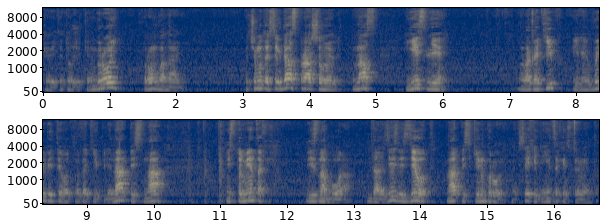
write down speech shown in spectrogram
Как видите, тоже кенгрой, хром ванадий. Почему-то всегда спрашивают у нас, есть ли логотип или выбитый вот логотип или надпись на инструментах из набора. Да, здесь везде вот надпись Kingroy на всех единицах инструмента.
